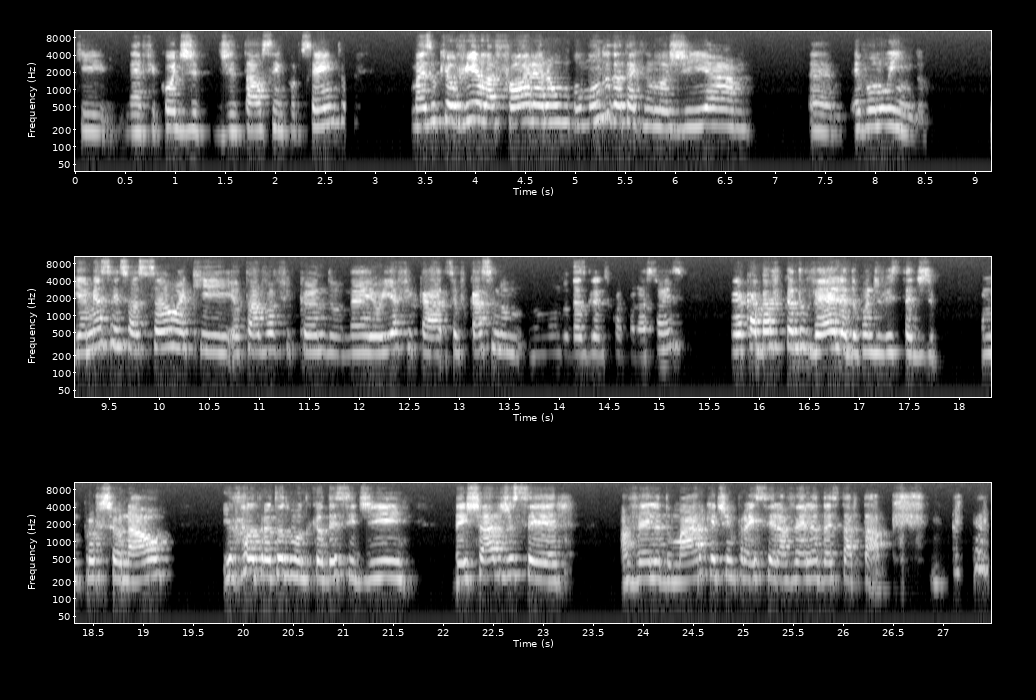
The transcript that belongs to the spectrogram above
que né, ficou digital 100%, mas o que eu via lá fora era o mundo da tecnologia é, evoluindo. E a minha sensação é que eu estava ficando, né? Eu ia ficar, se eu ficasse no, no, mundo das grandes corporações, eu ia acabar ficando velha do ponto de vista de um profissional. E eu falo para todo mundo que eu decidi deixar de ser a velha do marketing para ir ser a velha da startup.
